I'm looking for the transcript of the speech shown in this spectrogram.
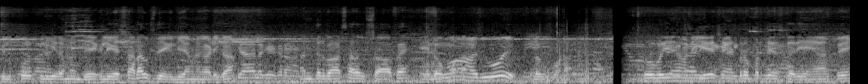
बिल्कुल क्लियर हमने देख लिया सारा कुछ देख लिया हमने गाड़ी का। क्या लगे कराना? अंदर बाहर सारा कुछ साफ़ है ये लोग आज वो लोग होना। तो भैया हमने ये सेंटर परचेज करी है यहाँ पे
